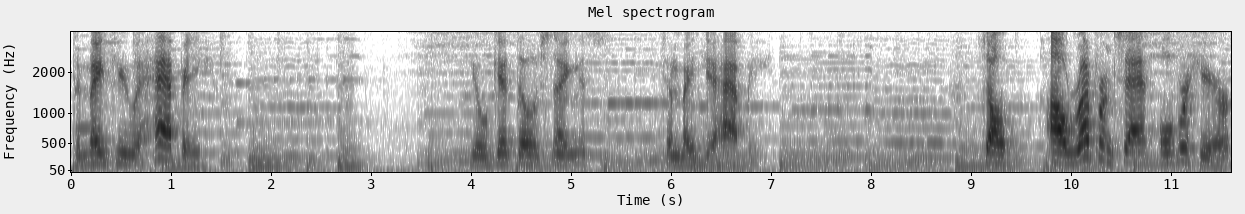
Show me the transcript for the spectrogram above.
to make you happy, you'll get those things to make you happy. So I'll reference that over here,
